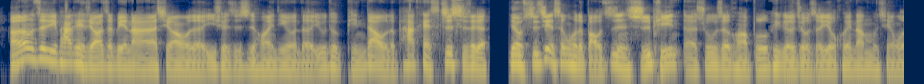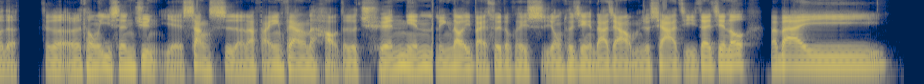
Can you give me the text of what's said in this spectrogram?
好，那么这期 podcast 就到这边啦。喜欢我的医学知识，欢迎订阅我的 YouTube 频道，我的 podcast 支持这个有实践生活的保健食品。呃，输入折扣码 Blue Pig 有九折优惠。那目前我的这个儿童益生菌也上市了，那反应非常的好，这个全年零到一百岁都可以使用，推荐给大家。我们就下集再见喽，拜拜。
